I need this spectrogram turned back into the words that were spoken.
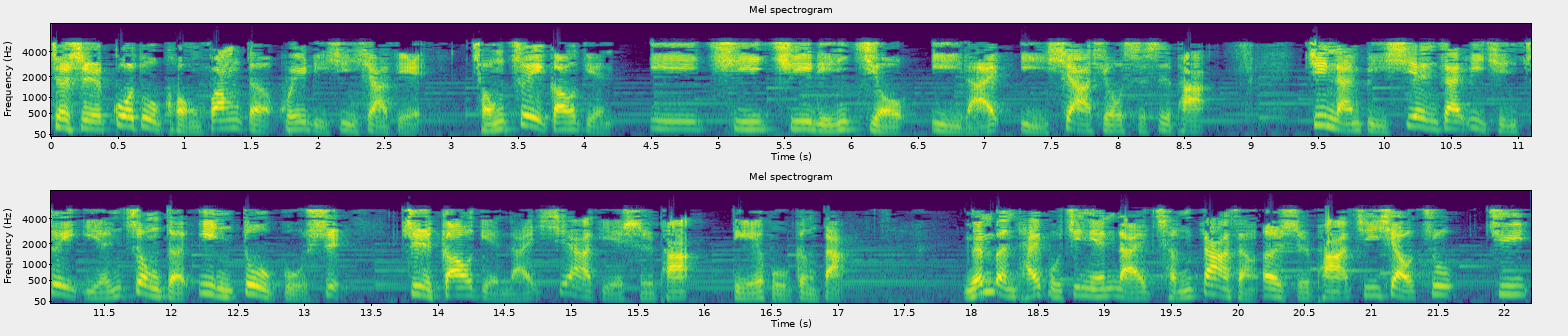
这是过度恐慌的非理性下跌，从最高点一七七零九以来，已下修十四趴。竟然比现在疫情最严重的印度股市至高点来下跌十趴，跌幅更大。原本台股今年来曾大涨二十趴，绩效居居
